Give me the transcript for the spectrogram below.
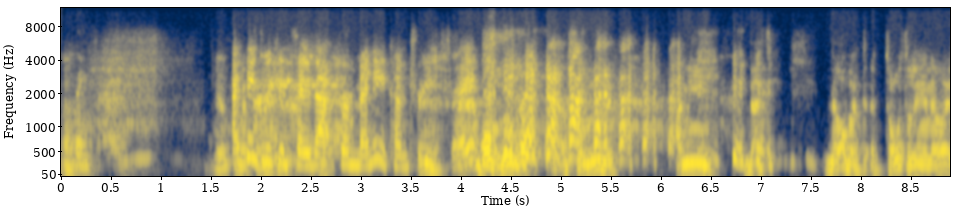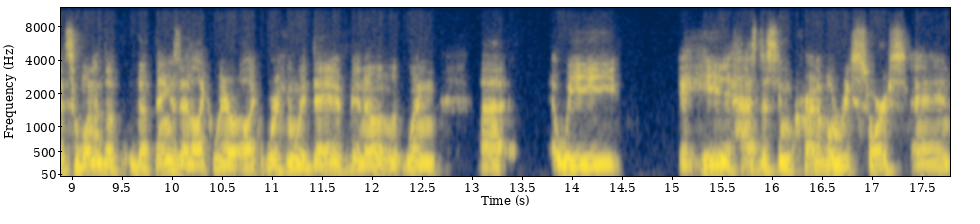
Um, Thank yeah, I but think we could say that for many countries, Yeah, right? absolutely, absolutely. I mean, that's no, but uh, totally, you know, it's one of the the things that like we're like working with Dave, you know, when uh, we he has this incredible resource and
